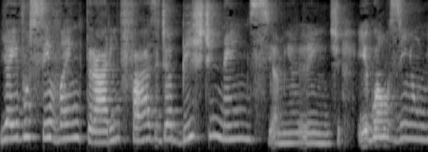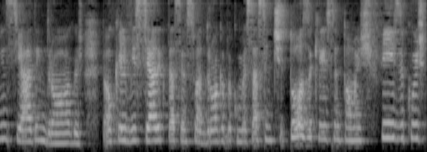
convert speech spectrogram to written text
e aí você vai entrar em fase de abstinência, minha gente, igualzinho a um viciado em drogas. Então aquele viciado que está sem sua droga vai começar a sentir todos aqueles sintomas físicos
